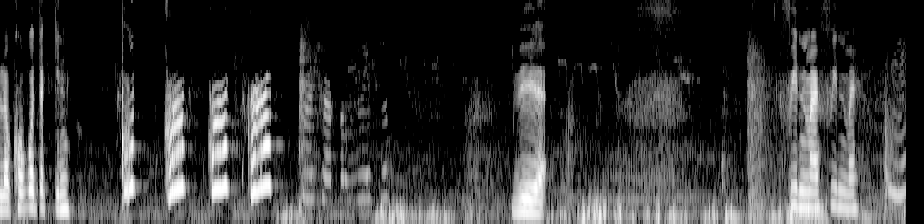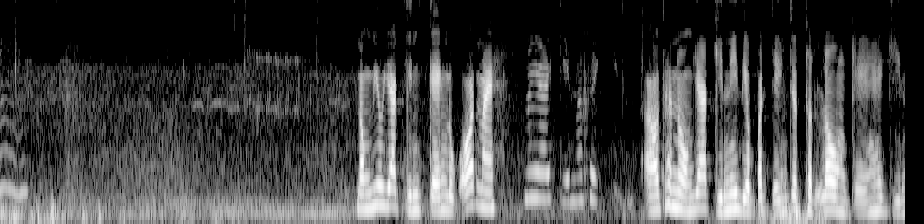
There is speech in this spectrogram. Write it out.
แล้วเขาก็จะกินกรุบกรุบกรุบกรุบมาชาตรงนี้สุดเดี๋ย ฟินไหมฟินไหมอืมน้องนิ้วอยากกินแกงลูกออสไหมไม่อยากกินไม่เคยกิน เอาถ้าน้องอยากกินนี่เดี๋ยวป้าเจ๋งจะทดลองแกงให้กิน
